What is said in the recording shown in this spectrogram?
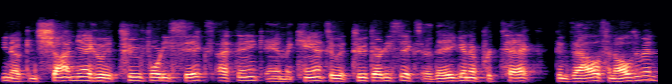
you know, can Chatagnier, who hit 246, I think, and McCants, who hit 236, are they going to protect Gonzalez and Alderman?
